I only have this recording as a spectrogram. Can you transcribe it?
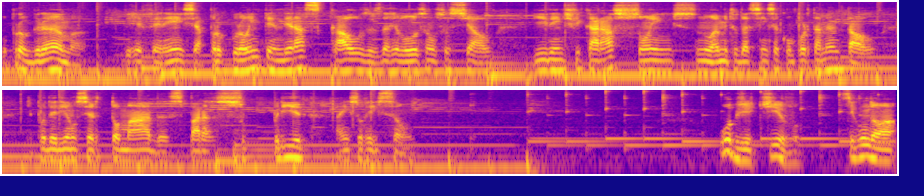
O programa de referência procurou entender as causas da revolução social e identificar ações no âmbito da ciência comportamental que poderiam ser tomadas para suprir a insurreição. O objetivo, segundo a,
